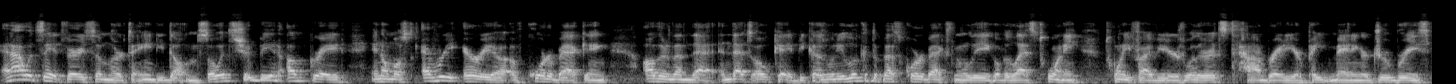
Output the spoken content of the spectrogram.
And I would say it's very similar to Andy Dalton. So it should be an upgrade in almost every area of quarterbacking other than that. And that's okay because when you look at the best quarterbacks in the league over the last 20, 25 years, whether it's Tom Brady or Peyton Manning or Drew Brees,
